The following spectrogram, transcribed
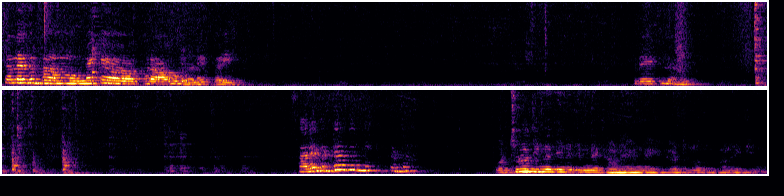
ਚੱਲ ਇਹ ਤਾਂ ਮੈਂ ਕਿਹਾ ਖਰਾਬ ਹੋ ਜਾਣੇ ਕਈ। ਪਲੇਟ ਲੈ ਸਾਰੇ ਕੱਢਾਂ ਕਿੰਨੇ ਕੱਢਾਂ? ਪੁੱਛ ਲਓ ਜਿੰਨੇ ਜਿੰਨੇ ਜਿੰਨੇ ਖਾਣੇ ਉਹਨੇ ਕੱਢ ਲਓ ਬਾਲੇ ਕਿੰਨੇ।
